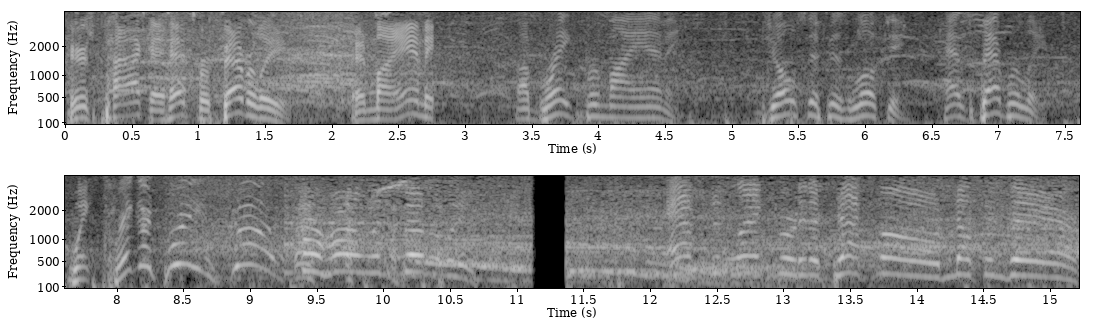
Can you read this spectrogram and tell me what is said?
Here's Pack ahead for Beverly and Miami. A break for Miami. Joseph is looking, has Beverly. Quick trigger three is good for Harlond Beverly. Ashton Langford in attack mode, nothing there.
